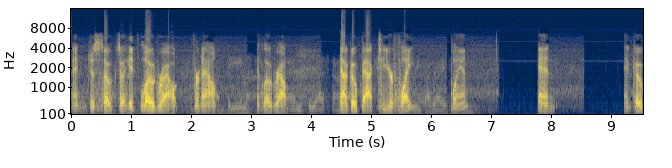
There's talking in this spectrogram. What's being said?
And just so, so hit load route for now. Hit load route. Now go back to your flight plan and and go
